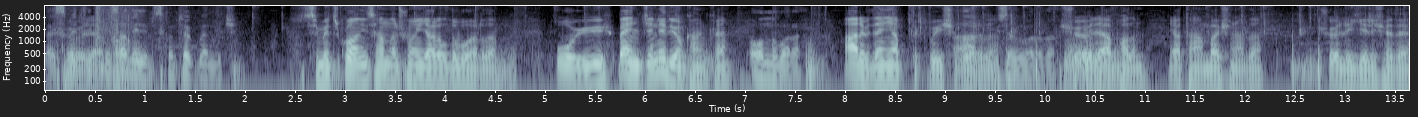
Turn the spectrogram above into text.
Ben simetrik yapalım. insan değilim. Sıkıntı yok benlik. Simetrik olan insanlar şu an yarıldı bu arada. Oy bence ne diyorsun kanka? 10 numara. Harbiden yaptık bu işi bu Harbi arada. Güzel bu arada. Şöyle yapalım. Yatağın başına da. Şöyle girişe de.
